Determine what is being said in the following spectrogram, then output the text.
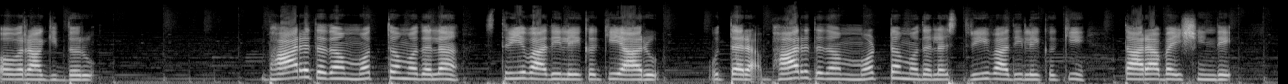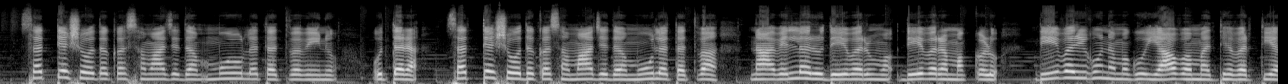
ಅವರಾಗಿದ್ದರು. ಭಾರತದ ಮೊತ್ತ ಮೊದಲ ಸ್ತ್ರೀವಾದಿ ಲೇಖಕಿ ಯಾರು? ಉತ್ತರ, ಭಾರತದ ಮೊಟ್ಟ ಮೊದಲ ಸ್ತ್ರೀವಾದಿ ಲೇಖಕಿ ತಾರಾಬಾಯಿ ಶಿಂದೆ ಸತ್ಯಶೋಧಕ ಸಮಾಜದ ಮೂಲ ತತ್ವವೇನು? ಉತ್ತರ, ಸತ್ಯಶೋಧಕ ಸಮಾಜದ ಮೂಲ ತತ್ವ ನಾವೆಲ್ಲರೂ ದೇವರು ದೇವರ ಮಕ್ಕಳು. ದೇವರಿಗೂ ನಮಗೂ ಯಾವ ಮಧ್ಯವರ್ತಿಯ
